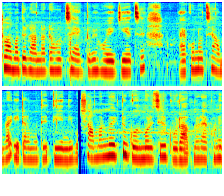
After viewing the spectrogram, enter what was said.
তো আমাদের রান্নাটা হচ্ছে একদমই হয়ে গিয়েছে। এখন হচ্ছে আমরা এটার মধ্যে দিয়ে নিব। সামান্য একটু গোলমরিচের গুঁড়া আপনারা এখনই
